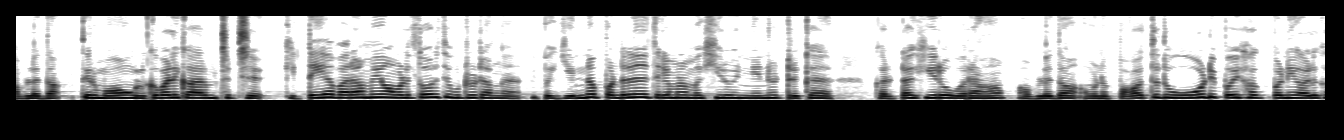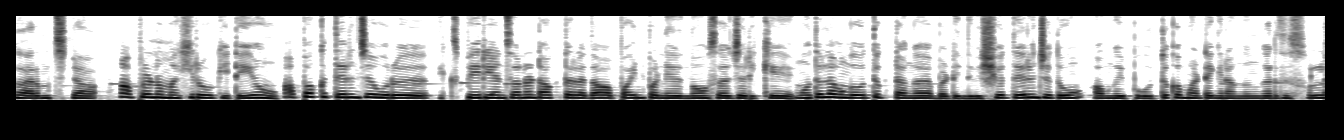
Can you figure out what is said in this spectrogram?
அவ்வளோதான் திரும்பவும் அவங்களுக்கு வலிக்க ஆரம்பிச்சிருச்சு. கிட்டையே வராமையும் அவளை தோர்த்தி விட்டுட்டாங்க. இப்போ என்ன பண்ணுறதுன்னு தெரியாம நம்ம ஹீரோயின் நின்றுட்டு இருக்க? கரெக்டாக ஹீரோ வரான். அவ்வளோதான் அவனை பார்த்தது ஓடி போய் ஹக் பண்ணி அழுக ஆரம்பிச்சிட்டா. அப்புறம் நம்ம ஹீரோ கிட்டேயும் அப்பாவுக்கு தெரிஞ்ச ஒரு எக்ஸ்பீரியன்ஸான டாக்டரை தான் அப்பாயிண்ட் பண்ணியிருந்தோம் சர்ஜரிக்கு முதல்ல அவங்க ஒத்துக்கிட்டாங்க பட் இந்த விஷயம் தெரிஞ்சதும் அவங்க இப்போ ஒத்துக்க மாட்டேங்கிறாங்கங்கிறத சொல்ல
